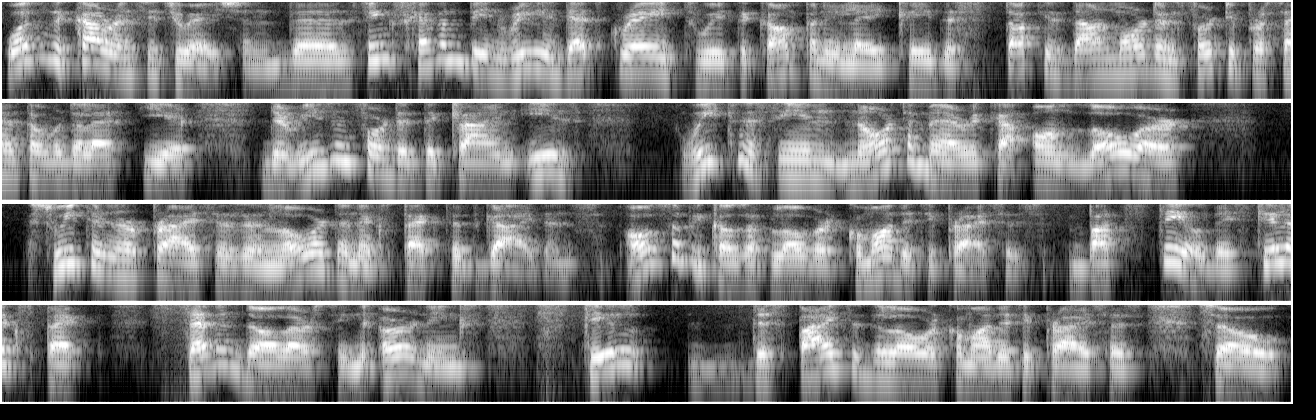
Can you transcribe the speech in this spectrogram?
What's the current situation? The things haven't been really that great with the company lately. The stock is down more than 30% over the last year. The reason for the decline is weakness in North America on lower sweetener prices and lower than expected guidance, also because of lower commodity prices. But still, they still expect $7 in earnings, still despite the lower commodity prices. So,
